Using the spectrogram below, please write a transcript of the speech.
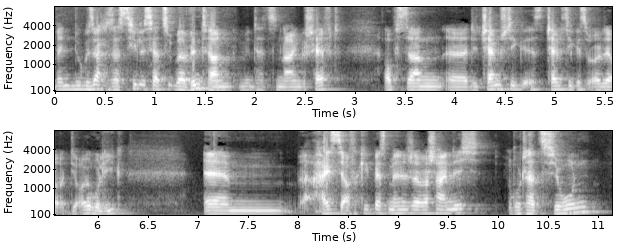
wenn du gesagt hast, das Ziel ist ja zu überwintern im internationalen Geschäft, ob es dann äh, die Champions League ist, Champions League ist oder der, die Euroleague, ähm, heißt ja auf Kickbase Manager wahrscheinlich Rotation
